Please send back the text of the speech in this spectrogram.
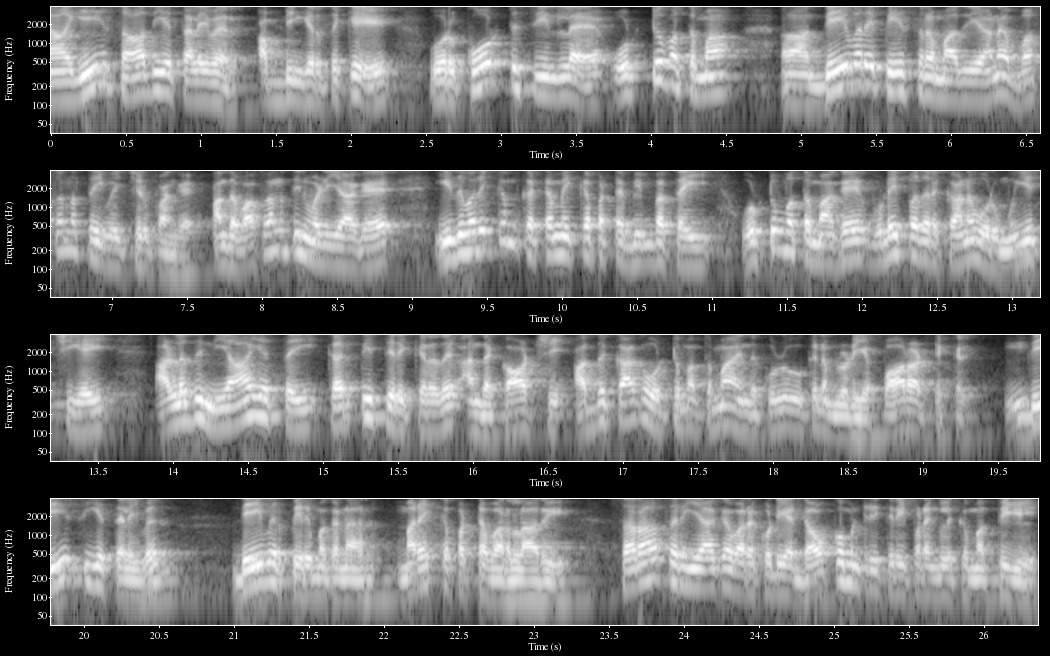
நான் ஏன் சாதிய தலைவர் அப்படிங்கிறதுக்கு ஒரு கோர்ட்டு சீனில் ஒட்டுமொத்தமாக தேவரை பேசுகிற மாதிரியான வசனத்தை வச்சுருப்பாங்க. அந்த வசனத்தின் வழியாக இதுவரைக்கும் கட்டமைக்கப்பட்ட பிம்பத்தை ஒட்டுமொத்தமாக உடைப்பதற்கான ஒரு முயற்சியை அல்லது நியாயத்தை கற்பித்திருக்கிறது அந்த காட்சி. அதுக்காக ஒட்டுமொத்தமாக இந்த குழுவுக்கு நம்மளுடைய பாராட்டுக்கள். தேசிய தலைவர் தேவர் பெருமகனார் மறைக்கப்பட்ட வரலாறு. சராசரியாக வரக்கூடிய டாக்குமெண்ட்ரி திரைப்படங்களுக்கு மத்தியில்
